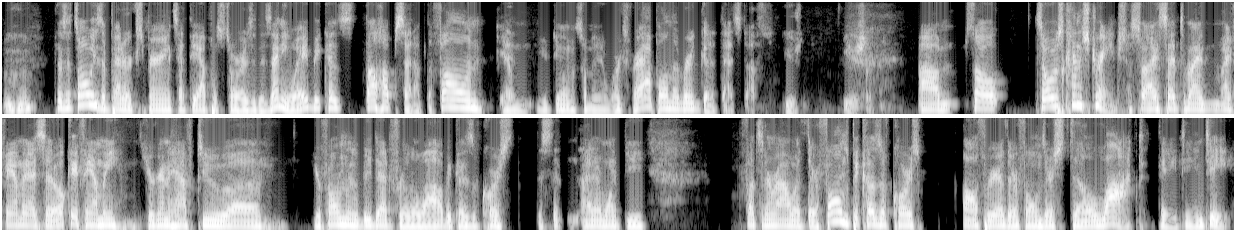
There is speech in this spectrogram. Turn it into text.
because it's always a better experience at the Apple Store as it is anyway. Because they'll help set up the phone, Yep. and you're dealing with somebody that works for Apple, and they're very good at that stuff usually. Usually. Um, so so it was kind of strange. So I said to my my family, I said, "Okay, family, you're going to have to uh, your phone will be dead for a little while because, of course, this, I didn't want to be futzing around with their phones because, of course." All three of their phones are still locked to AT and T,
